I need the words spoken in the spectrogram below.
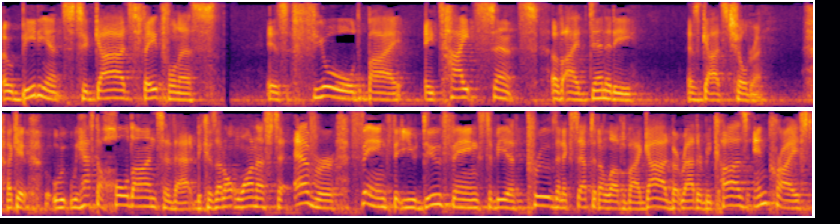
obedience to God's faithfulness is fueled by a tight sense of identity as God's children. Okay, we have to hold on to that because I don't want us to ever think that you do things to be approved and accepted and loved by God, but rather because in Christ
